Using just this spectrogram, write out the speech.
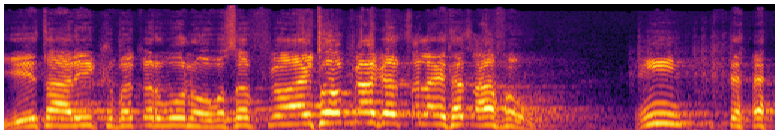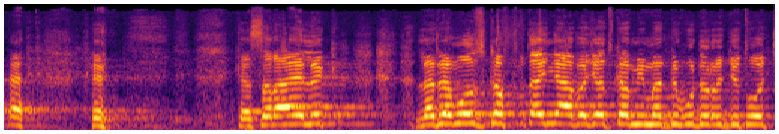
ይህ ታሪክ በቅርቡ ነው በሰፊዋ ኢትዮጵያ ገጽ ላይ ተጻፈው። ከስራ ይልቅ ለደሞዝ ከፍተኛ በጀት ከሚመድቡ ድርጅቶች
